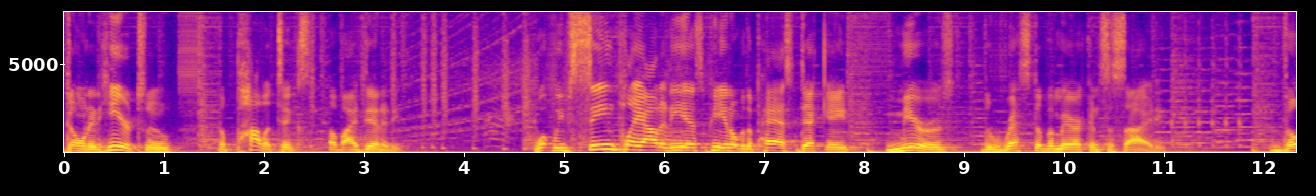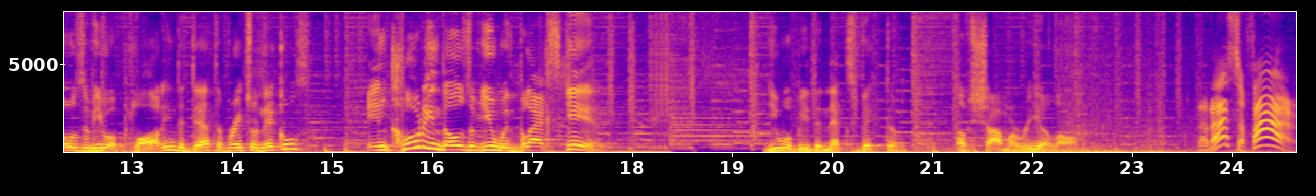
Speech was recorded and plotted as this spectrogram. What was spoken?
don't adhere to the politics of identity. What we've seen play out at ESPN over the past decade mirrors the rest of American society. Those of you applauding the death of Rachel Nichols, including those of you with black skin, you will be the next victim of Shah Maria law. Now that's a fire.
